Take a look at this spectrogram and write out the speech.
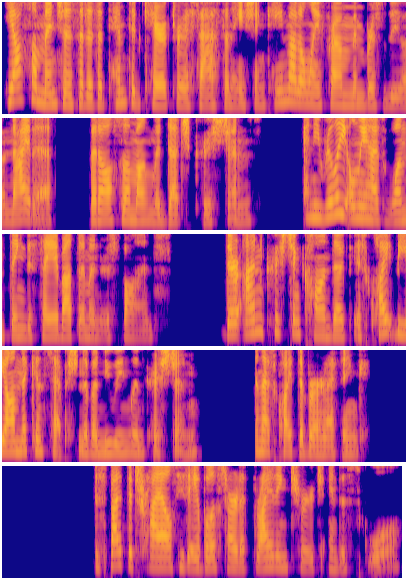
He also mentions that his attempted character assassination came not only from members of the Oneida, but also among the Dutch Christians. And he really only has one thing to say about them in response. Their unchristian conduct is quite beyond the conception of a New England Christian. And that's quite the burn, I think. Despite the trials, he's able to start a thriving church and a school.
